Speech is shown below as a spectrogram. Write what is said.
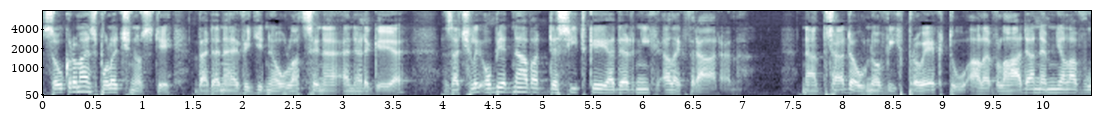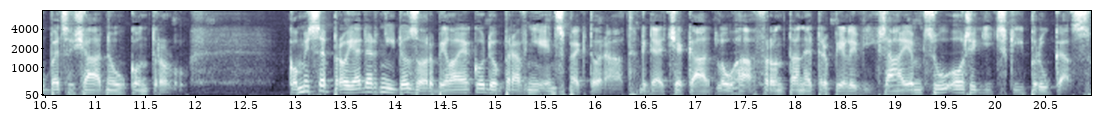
Soukromé společnosti, vedené vidinou laciné energie, začaly objednávat desítky jaderných elektráren. Nad řadou nových projektů ale vláda neměla vůbec žádnou kontrolu. Komise pro jaderný dozor byla jako dopravní inspektorát, kde čeká dlouhá fronta netrpělivých zájemců o řidičský průkaz.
